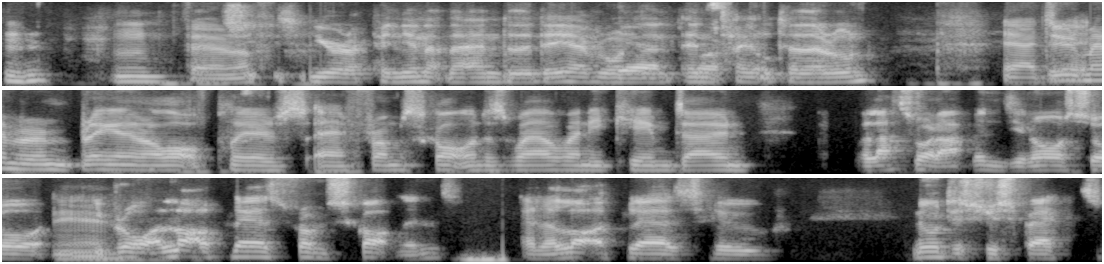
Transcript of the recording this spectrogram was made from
Mm-hmm. Mm, fair enough. Your opinion at the end of the day, everyone's yeah, entitled to their own. Yeah, I do yeah. remember him bringing in a lot of players uh, from Scotland as well when he came down. Well, that's what happened, you know. So yeah. he brought a lot of players from Scotland and a lot of players who, no disrespect,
